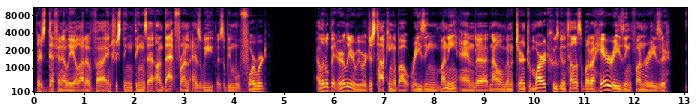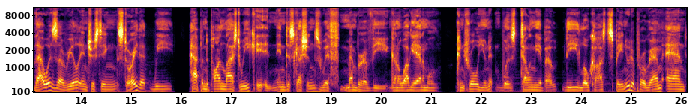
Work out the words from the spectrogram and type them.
There's definitely a lot of uh, interesting things on that front as we as we move forward a little bit earlier, we were just talking about raising money, and uh, now I'm going to turn to Mark, who's going to tell us about a hair raising fundraiser. That was a real interesting story that we happened upon last week in, in discussions with member of the Kahnawake Animal Control Unit was telling me about the low cost spay neuter program, and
